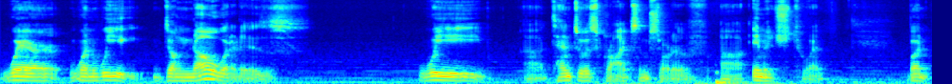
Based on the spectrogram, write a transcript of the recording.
where when we don't know what it is, we uh, tend to ascribe some sort of uh, image to it. But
